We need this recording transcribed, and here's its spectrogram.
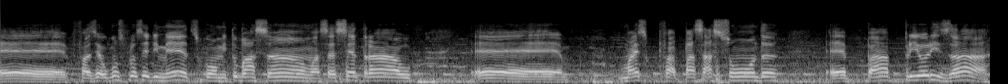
é, fazer alguns procedimentos como intubação, acesso central, é, mais passar sonda, é, para priorizar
